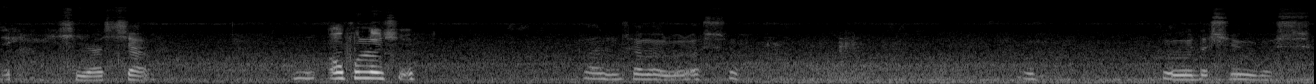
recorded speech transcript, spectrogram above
네, 싫었어. 어, 볼러시. 한참을 울었어. 울었어, 울었어.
